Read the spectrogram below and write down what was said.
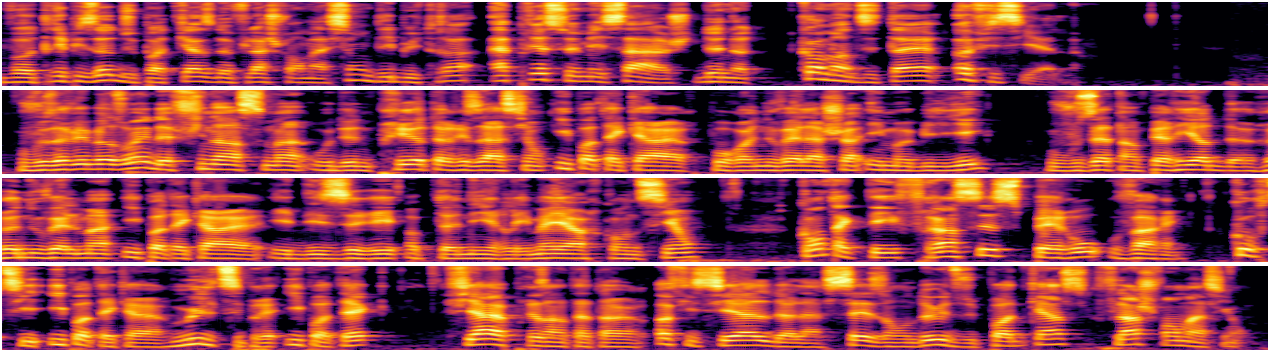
Votre épisode du podcast de Flash Formation débutera après ce message de notre commanditaire officiel. Vous avez besoin de financement ou d'une préautorisation hypothécaire pour un nouvel achat immobilier? Vous êtes en période de renouvellement hypothécaire et désirez obtenir les meilleures conditions? Contactez Francis Perrault-Varin, courtier hypothécaire multiprêt hypothèque, fier présentateur officiel de la saison 2 du podcast Flash Formation.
